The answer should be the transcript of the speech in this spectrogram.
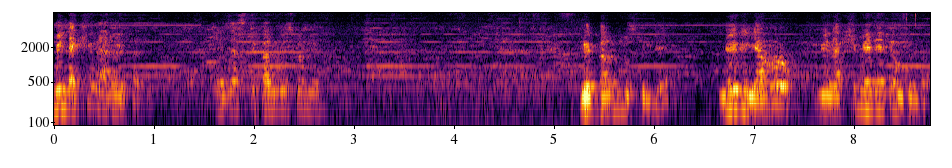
మీ లక్ష్యం నెరవేరుతుంది. సో జస్ట్ కళ్ళు మూసుకోండి మీరు. కళ్ళు మూసుకుంటే మీరు ఎవరు మీ లక్ష్యం ఏదైతే ఉంటుందో.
